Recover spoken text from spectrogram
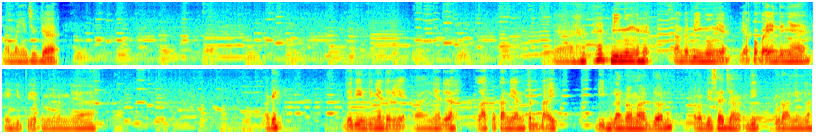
namanya juga. Bingung ya sampai bingung ya. Ya pokoknya intinya kayak gitu ya teman-teman ya. Oke jadi intinya dari uh, ini adalah lakukan yang terbaik di bulan Ramadan. Kalau bisa jangan dikurangin lah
